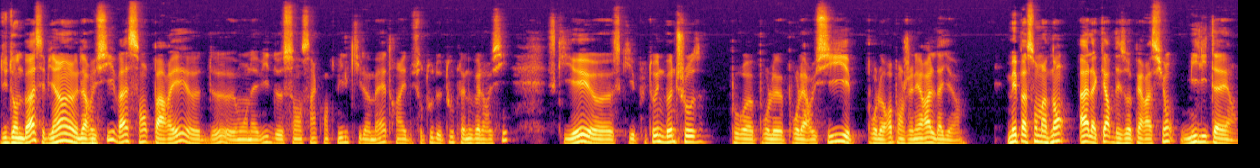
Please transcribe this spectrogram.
du Donbass, eh bien, la Russie va s'emparer euh, de, à mon avis, 250 000 kilomètres, hein, et surtout de toute la Nouvelle-Russie, ce qui est, euh, ce qui est plutôt une bonne chose pour, euh, pour, le, pour la Russie et pour l'Europe en général d'ailleurs. Mais passons maintenant à la carte des opérations militaires.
